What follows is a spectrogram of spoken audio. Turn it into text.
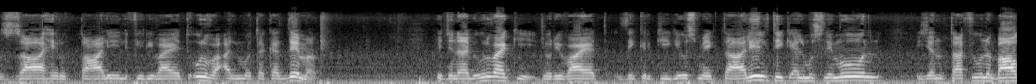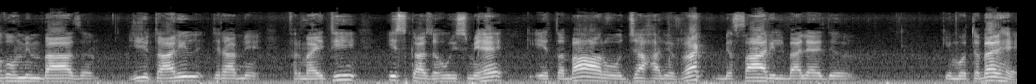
ظاہر التعلیل فی روایت عروہ المتقدمہ۔ کہ جناب عروہ کی جو روایت ذکر کی گئی، اس میں ایک تعلیل تھی کہ المسلمون ینتافیون بعضهم من بعض۔ یہ جو تعلیل جناب نے فرمائی تھی، اس کا ظہور اس میں ہے کہ اعتبار و جہل الرق بصار البلد، کہ معتبر ہے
